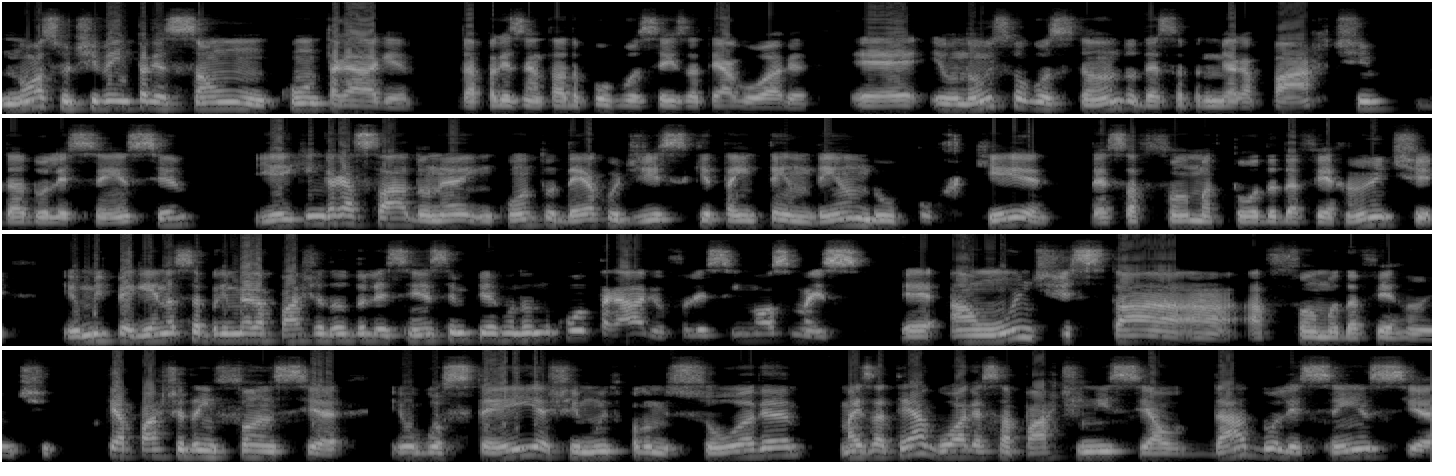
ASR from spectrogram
nossa, eu tive a impressão contrária da apresentada por vocês até agora. É, eu não estou gostando dessa primeira parte da adolescência. E aí que engraçado, né? Enquanto o Deco disse que está entendendo o porquê dessa fama toda da Ferrante, eu me peguei nessa primeira parte da adolescência me perguntando o contrário. Eu falei assim, nossa, mas é, aonde está a, a fama da Ferrante? Porque a parte da infância eu gostei, achei muito promissora, mas até agora essa parte inicial da adolescência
